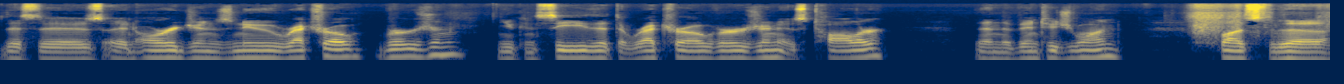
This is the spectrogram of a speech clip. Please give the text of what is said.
this is an Origins new retro version. You can see that the retro version is taller than the vintage one. Plus the,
